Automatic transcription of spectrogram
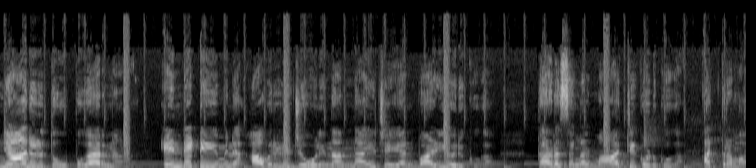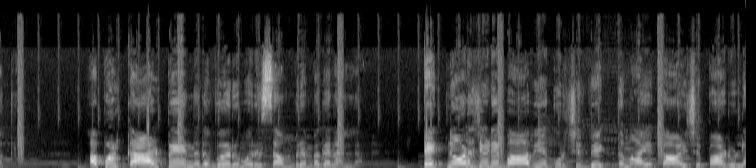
ഞാനൊരു തൂപ്പുകാരനാണ്. എന്റെ ടീമിന് അവരുടെ ജോലി നന്നായി ചെയ്യാൻ വഴിയൊരുക്കുക തടസ്സങ്ങൾ മാറ്റിക്കൊടുക്കുക അത്രമാത്രം. അപ്പോൾ കാൾപെ എന്നത് വെറും ഒരു സംരംഭകനല്ല. ടെക്നോളജിയുടെ ഭാവിയെക്കുറിച്ച് വ്യക്തമായ കാഴ്ചപ്പാടുള്ള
